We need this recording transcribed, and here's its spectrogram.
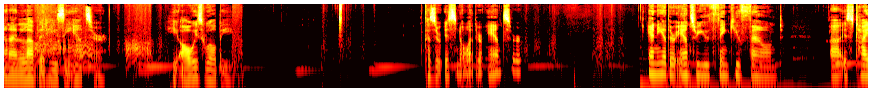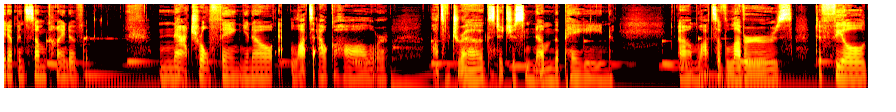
And I love that he's the answer. He always will be. Because there is no other answer. Any other answer you think you found uh, is tied up in some kind of natural thing, you know, lots of alcohol or lots of drugs to just numb the pain, um, lots of lovers to fill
